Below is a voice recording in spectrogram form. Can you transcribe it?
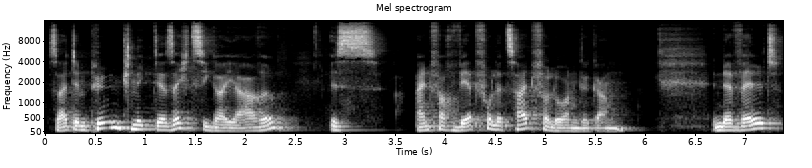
Seit dem Pillenknick der 60er Jahre ist einfach wertvolle Zeit verloren gegangen. In der Welt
